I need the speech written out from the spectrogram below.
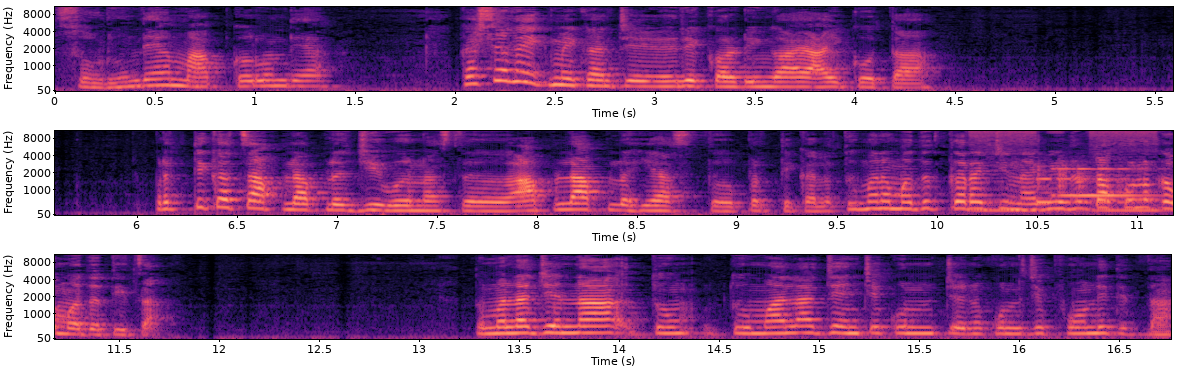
सोडून द्या माफ करून द्या. कशाला एकमेकांचे रेकॉर्डिंग आहे ऐकवता? प्रत्येकाचं आपलं आपलं जीवन असतं आपलं आपलं हे असतं प्रत्येकाला. तुम्हाला मदत करायची नाही व्हिडिओ टाकू नका मदतीचा. तुम्हाला ज्यांना तुम तुम्हाला ज्यांचे कोण कोणाचे फोन येतात ना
